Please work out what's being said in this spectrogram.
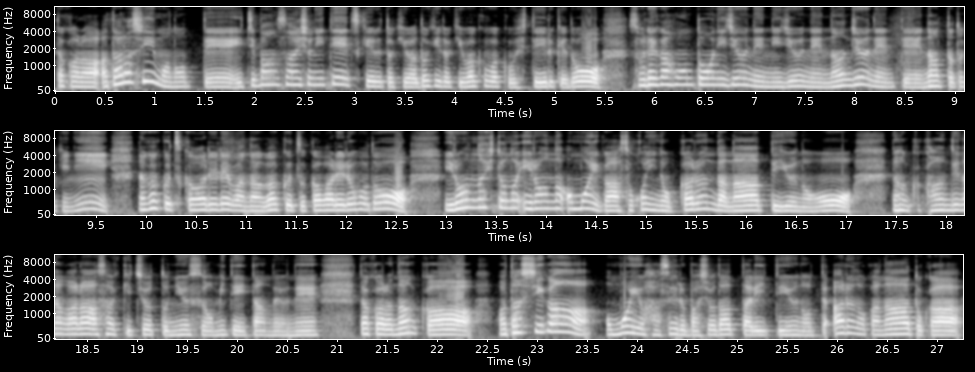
だから新しいものって一番最初に手つける時はドキドキワクワクしているけどそれが本当に10年20年何十年ってなった時に長く使われれば長く使われるほどいろんな人のいろんな思いがそこに乗っかるんだなっていうのをなんか感じながらさっきちょっとニュースを見ていたんだよねだからなんか私が思いを馳せる場所だったりっていうのってあるのかなとか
